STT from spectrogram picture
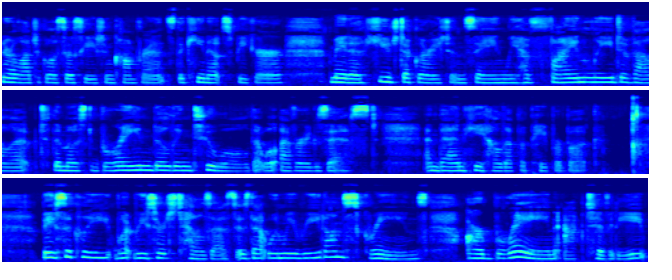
Neurological Association conference, the keynote speaker made a huge declaration saying, We have finally developed the most brain building tool that will ever exist. And then he held up a paper book. Basically, what research tells us is that when we read on screens, our brain activity,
